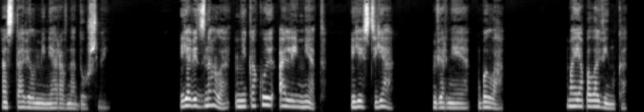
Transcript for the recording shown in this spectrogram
оставил меня равнодушной. Я ведь знала, никакой Али нет, есть я, вернее, была. Моя половинка,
